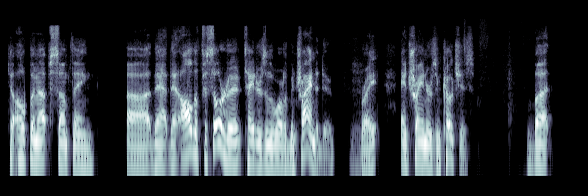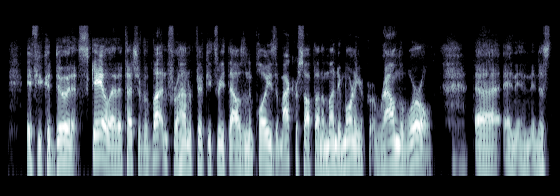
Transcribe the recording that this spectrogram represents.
to open up something uh, that that all the facilitators in the world have been trying to do, Mm. right? And trainers and coaches. But if you could do it at scale at a touch of a button for 153,000 employees at Microsoft on a Monday morning around the world, uh, and, and, and just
